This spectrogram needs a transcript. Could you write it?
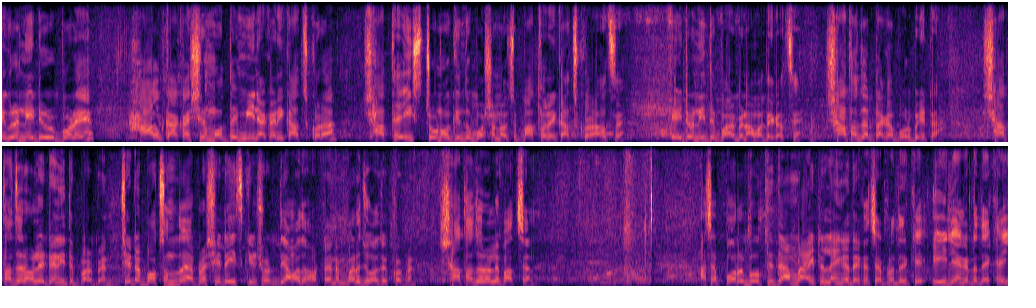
এগুলো নেটের উপরে হালকা আকাশের মধ্যে মিনাকারি কাজ করা, সাথে স্টোনও কিন্তু বসানো আছে, পাথরের কাজ করা আছে। এটাও নিতে পারবেন আমাদের কাছে। সাত হাজার টাকা পড়বে এটা। সাত হাজার হলে এটা নিতে পারবেন। যেটা পছন্দ হয় আপনারা সেটা স্ক্রিনশট দিয়ে আমাদের হটলাইন নাম্বারে যোগাযোগ করবেন। সাত হাজার হলে পাচ্ছেন। আচ্ছা পরবর্তীতে আমরা একটা লেহেঙ্গা দেখাচ্ছি আপনাদেরকে। এই লেহেঙ্গাটা দেখাই।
